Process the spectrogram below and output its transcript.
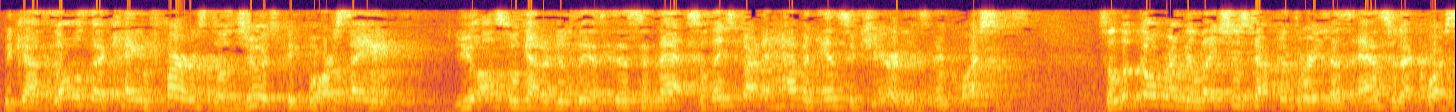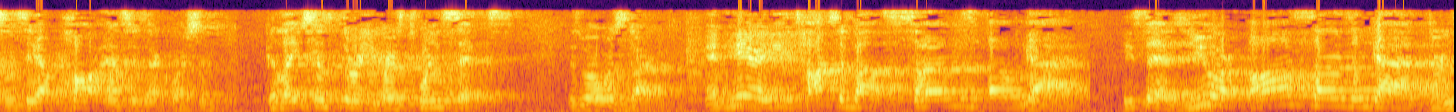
Because those that came first, those Jewish people, are saying, you also got to do this, this, and that. So they started having insecurities and questions. So look over in Galatians chapter 3. Let's answer that question. See how Paul answers that question. Galatians 3, verse 26 is where we'll start. And here he talks about sons of God. He says, You are all sons of God through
